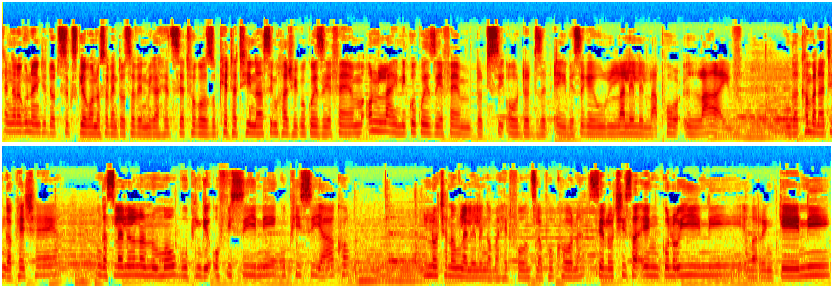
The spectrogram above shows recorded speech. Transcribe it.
hlangana ku-90.6 ke 107.7 megahertz siyathokoza ukukhetha thina simhashi ikwekwezi fm online ikwekwezi fm co za bese-ke ulalele lapho live. Ungakuhamba nathi ngaphesheya ungasilalela noma ukuphi nge-ofisini ku-pc yakho. Lotshana ungilalele ngama-headphones lapho khona. Siyalotshisa enkoloyini emarenkeni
